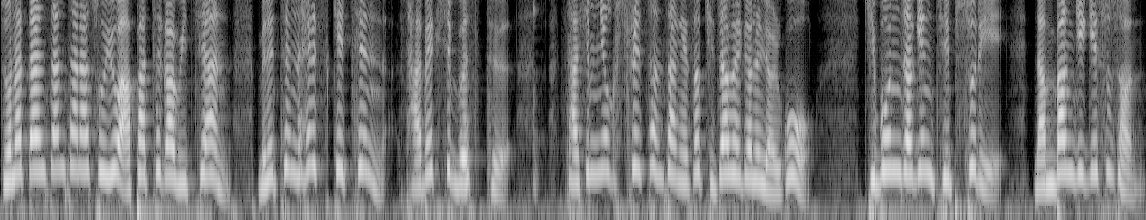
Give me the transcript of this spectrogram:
조나탄 산타나 소유 아파트가 위치한 맨해튼 헬스키친 410 웨스트 46 스트리트 선상에서 기자회견을 열고 기본적인 집 수리, 난방기기 수선,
